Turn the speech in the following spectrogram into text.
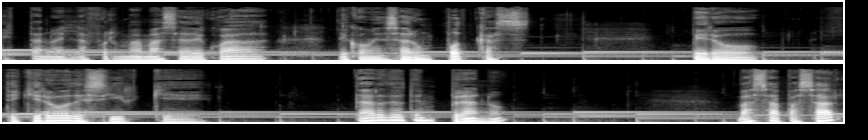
Esta no es la forma más adecuada de comenzar un podcast, pero te quiero decir que tarde o temprano vas a pasar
